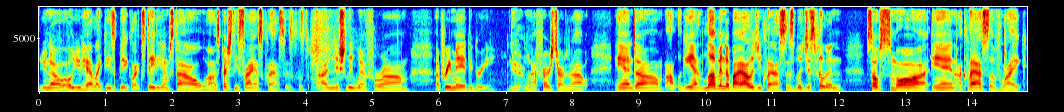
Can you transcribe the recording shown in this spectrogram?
You know, OU had like these big like stadium style, uh, especially science classes. Because I initially went for um, a pre med degree Yeah. when I first started out, and um, I, again loving the biology classes, but just feeling so small in a class of like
